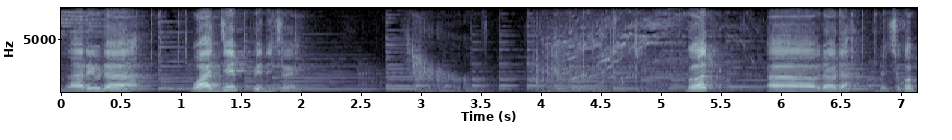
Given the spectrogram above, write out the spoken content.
Lari udah wajib ini coy. Good. Uh, udah udah. Udah cukup.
